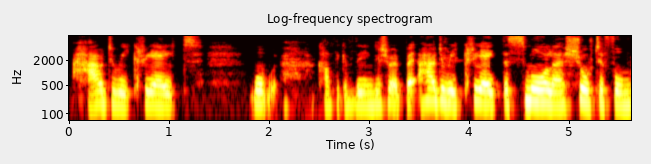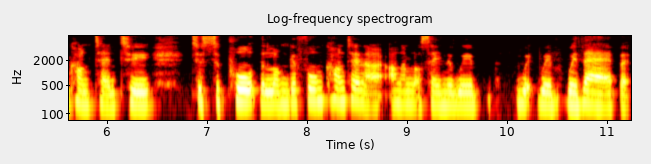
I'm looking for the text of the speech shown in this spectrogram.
how do we create well, I can't think of the English word, but how do we create the smaller, shorter form content to to support the longer form content? And I'm not saying that we're we're, we're there, but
